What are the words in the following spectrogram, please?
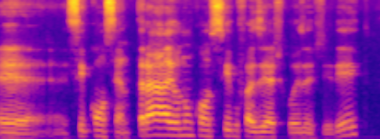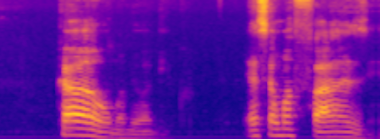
é, se concentrar, eu não consigo fazer as coisas direito. Calma, meu amigo. Essa é uma fase.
